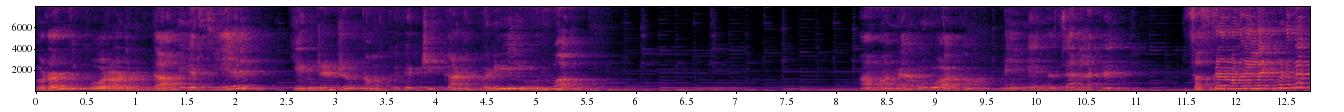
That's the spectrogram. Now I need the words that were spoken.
தொடர்ந்து போராடும் விடாமுயற்சியே என்றென்றும் நமக்கு வெற்றிக்கான வழியை உருவாகும் ஆமாங்க உருவாக்கும். நீங்கள் இந்த சேனலுக்கு சப்ஸ்கிரைப் பண்ணுங்கள் லைக் பண்ணுங்கள்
